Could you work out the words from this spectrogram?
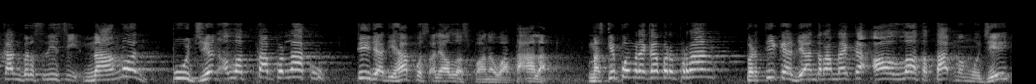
akan berselisih. Namun pujian Allah tetap berlaku, tidak dihapus oleh Allah Subhanahu Wa Taala. Meskipun mereka berperang, bertikai di antara mereka, Allah tetap memuji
